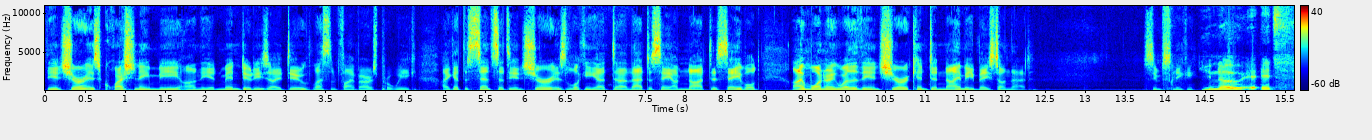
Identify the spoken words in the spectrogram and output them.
The insurer is questioning me on the admin duties I do, less than five hours per week. I get the sense that the insurer is looking at uh, that to say I'm not disabled I'm wondering whether the insurer can deny me based on that. Seems sneaky. You know, it's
